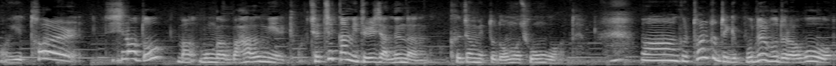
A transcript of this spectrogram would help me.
어, 이털 신어도 막 뭔가 마음이 이렇게 막 죄책감이 들지 않는다는 거. 그 점이 또 너무 좋은 것 같아요. 와, 그 털도 되게 보들보들하고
